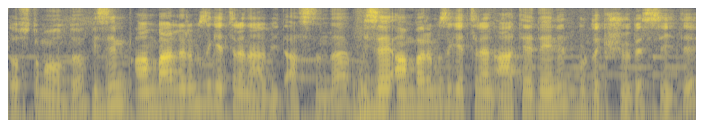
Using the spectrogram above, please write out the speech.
dostum oldu. Bizim ambarlarımızı getiren abiydi aslında. Bize ambarımızı getiren ATD'nin buradaki şubesiydi.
